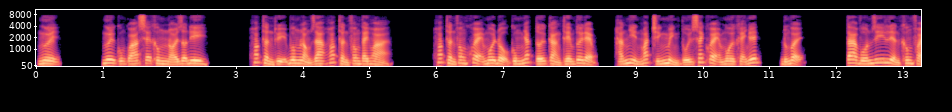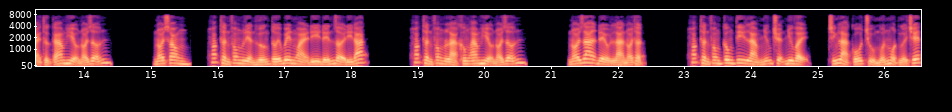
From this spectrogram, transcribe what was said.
Ngươi, ngươi cũng quá sẽ không nói dỡ đi. Hoắc Thần Thụy buông lỏng ra Hoắc Thần Phong tay hòa. Hoắc Thần Phong khỏe môi độ cung nhắc tới càng thêm tươi đẹp, hắn nhìn mắt chính mình túi sách khỏe môi khẽ nhếch, đúng vậy. Ta vốn dĩ liền không phải thực am hiểu nói giỡn. Nói xong, Hoắc Thần Phong liền hướng tới bên ngoài đi đến rời đi đát. Hoắc Thần Phong là không am hiểu nói giỡn. Nói ra đều là nói thật. Hoắc thần phong công ty làm những chuyện như vậy, chính là cố chủ muốn một người chết.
